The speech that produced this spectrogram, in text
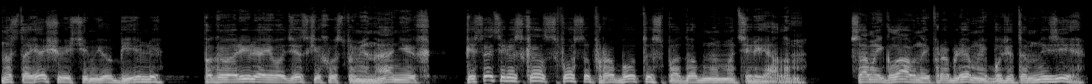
настоящую семью Билли, поговорили о его детских воспоминаниях. Писатель искал способ работы с подобным материалом. Самой главной проблемой будет амнезия.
